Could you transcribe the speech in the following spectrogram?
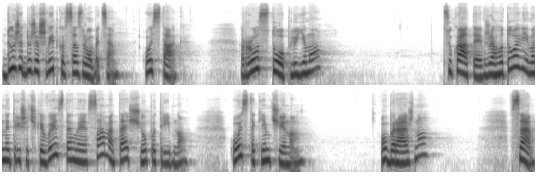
Дуже-дуже швидко все зробиться. Ось так. Розтоплюємо. Цукати вже готові, вони трішечки вистегли, саме те, що потрібно. Ось таким чином. Обережно. Все,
